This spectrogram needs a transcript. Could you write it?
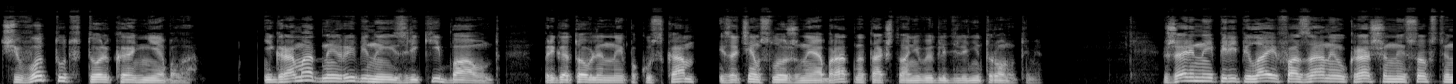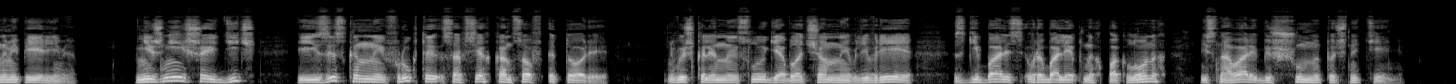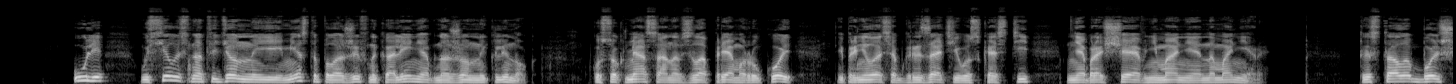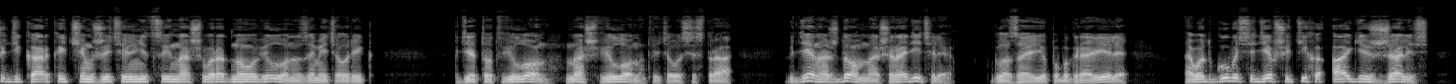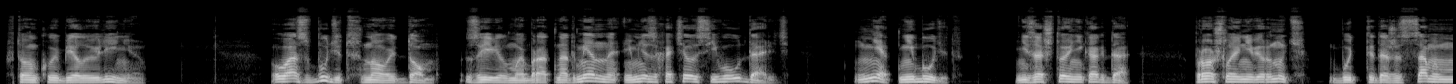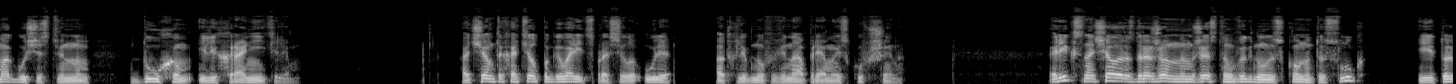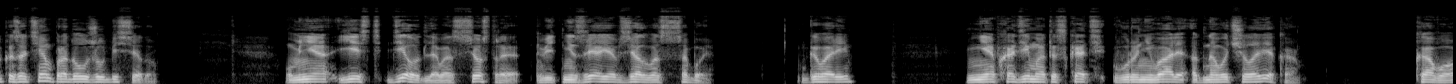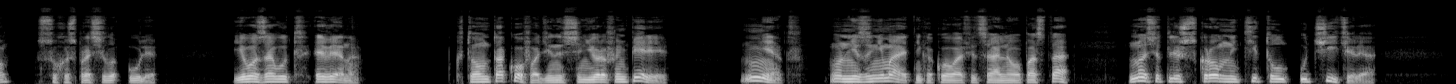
Чего тут только не было и громадные рыбины из реки Баунд, приготовленные по кускам и затем сложенные обратно так, что они выглядели нетронутыми. Жареные перепела и фазаны, украшенные собственными перьями. Нежнейшая дичь и изысканные фрукты со всех концов Этории. Вышкаленные слуги, облаченные в ливреи, сгибались в рыболепных поклонах и сновали бесшумно точно тени. Ули уселась на отведенное ей место, положив на колени обнаженный клинок. Кусок мяса она взяла прямо рукой и принялась обгрызать его с кости, не обращая внимания на манеры. «Ты стала больше дикаркой, чем жительницей нашего родного Вилона», — заметил Рик. «Где тот Вилон? Наш Вилон», — ответила сестра. «Где наш дом, наши родители?» Глаза ее побагровели, а вот губы, сидевшей тихо Аги, сжались в тонкую белую линию. «У вас будет новый дом», — заявил мой брат надменно, и мне захотелось его ударить. «Нет, не будет. Ни за что и никогда. Прошлое не вернуть, будь ты даже самым могущественным духом или хранителем». «О чем ты хотел поговорить?» — спросила Уля, отхлебнув вина прямо из кувшина. Рик сначала раздраженным жестом выгнал из комнаты слуг и только затем продолжил беседу. У меня есть дело для вас, сестры, ведь не зря я взял вас с собой. Говори. Необходимо отыскать в Ураневале одного человека. Кого? Сухо спросила Уля. Его зовут Эвена. Кто он таков, один из сеньоров империи? Нет, он не занимает никакого официального поста, носит лишь скромный титул учителя,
